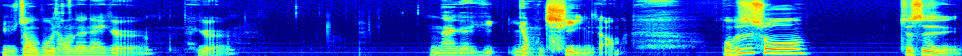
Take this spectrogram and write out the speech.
与众不同的那个、那个、那个勇气，你知道吗？我不是说，就是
